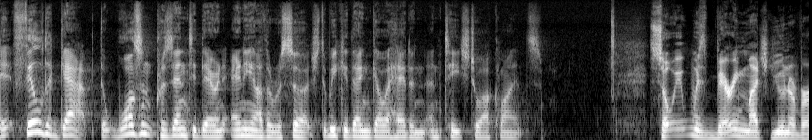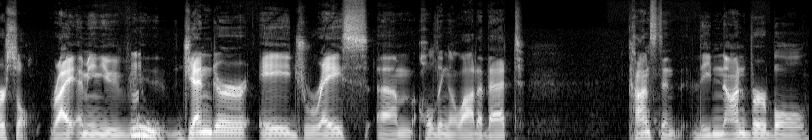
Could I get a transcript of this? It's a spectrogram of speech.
it filled a gap that wasn't presented there in any other research that we could then go ahead and, and teach to our clients. So it was very much universal, right? I mean, you mm. gender, age, race, um, holding a lot of that constant. The nonverbal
